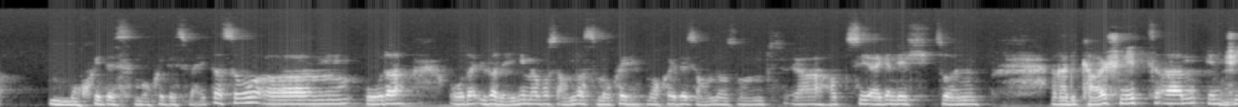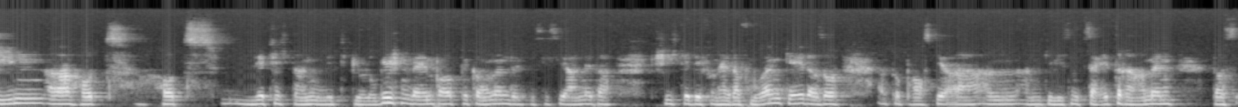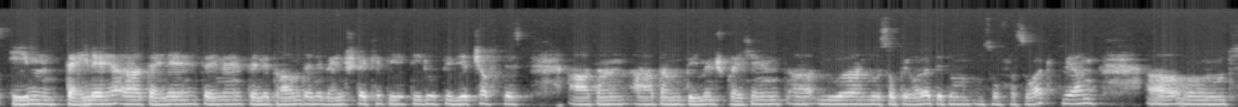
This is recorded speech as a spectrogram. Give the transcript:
mache ich das, mache ich das weiter so ähm, oder, oder überlege ich mir was anderes, mache ich, mache ich das anders? Und er hat sich eigentlich zu einem Radikalschnitt ähm, entschieden, äh, hat, hat wirklich dann mit biologischem Weinbau begonnen. Das ist ja auch nicht eine Geschichte, die von heute auf morgen geht. Also äh, da brauchst du ja auch einen, einen gewissen Zeitrahmen, dass eben deine, äh, deine, deine, deine Traum, deine Weinstöcke, die, die du bewirtschaftest, äh, dann, äh, dann dementsprechend äh, nur, nur so bearbeitet und, und so versorgt werden. Äh, und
